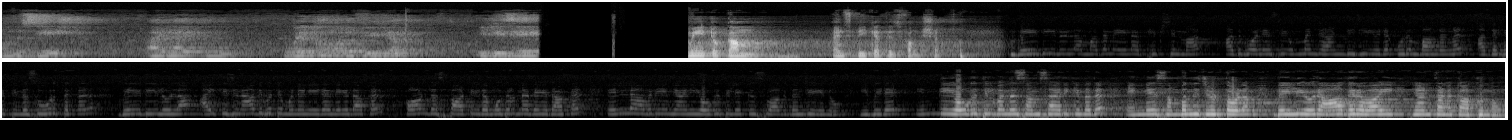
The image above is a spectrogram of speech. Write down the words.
on the stage. I'd like to welcome all of you here. It is a me to come and speak at this function. യോഗത്തിൽ വന്ന് സംസാരിക്കുന്നത് എന്നെ സംബന്ധിച്ചിടത്തോളം വലിയൊരു ആദരവായി ഞാൻ കണക്കാക്കുന്നു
